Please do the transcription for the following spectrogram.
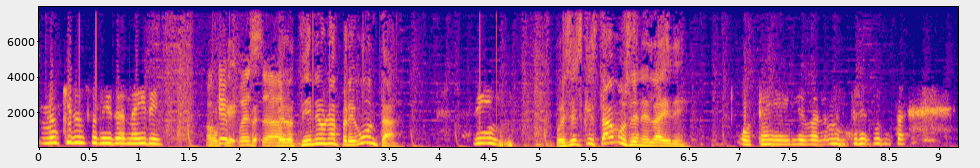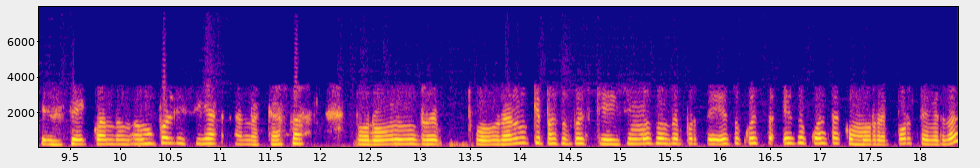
No quiero salir al aire. Ok, Ok, pues... ah, Pero tiene una pregunta. Sí, Pues es que estamos en el aire. Ok, le va mi pregunta. Este, cuando va un policía a la casa por un re- por algo que pasó, pues que hicimos un reporte, eso cuesta, eso cuenta como reporte, ¿verdad?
